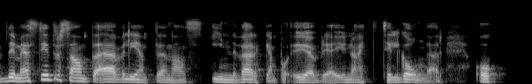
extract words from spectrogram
det mest intressanta är väl egentligen hans inverkan på övriga United-tillgångar. Och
